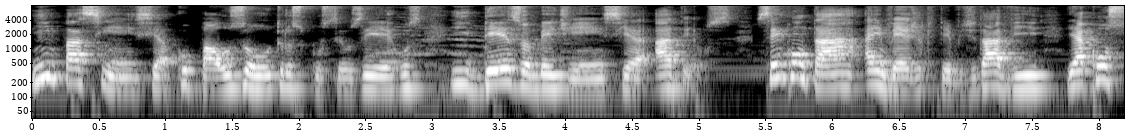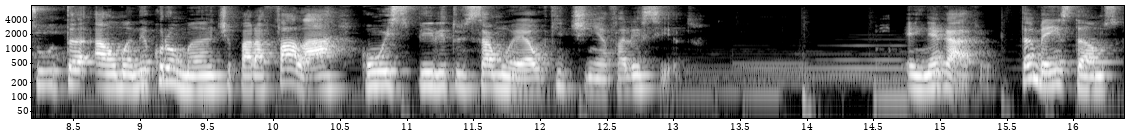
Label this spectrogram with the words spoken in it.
impaciência, culpar os outros por seus erros e desobediência a Deus sem contar a inveja que teve de Davi e a consulta a uma necromante para falar com o espírito de Samuel que tinha falecido. É inegável. Também estamos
